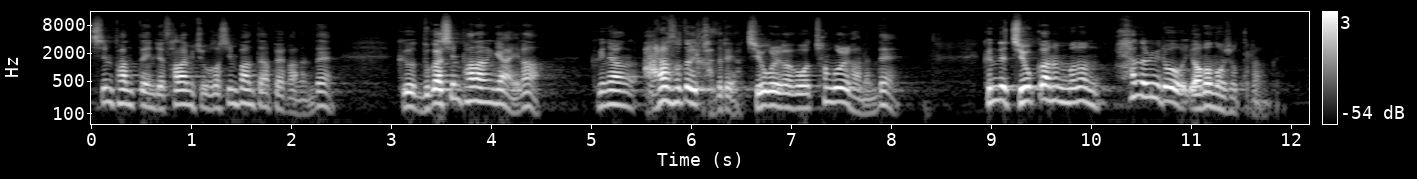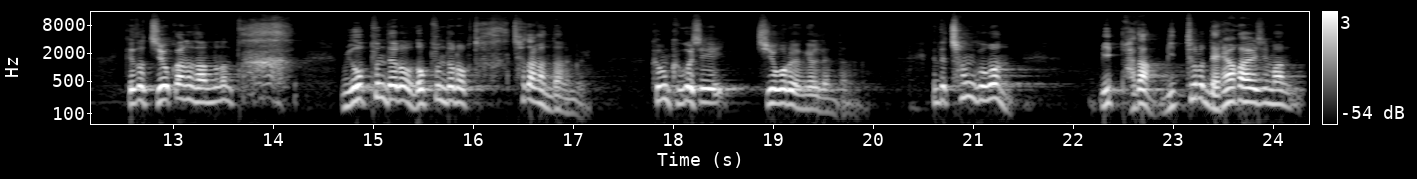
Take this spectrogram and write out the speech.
심판 때 이제 사람이 죽어서 심판대 앞에 가는데 그 누가 심판하는 게 아니라 그냥 알아서들 가더래요. 지옥을 가고 천국을 가는데 근데 지옥 가는 문은 하늘 위로 열어 놓으셨더라는 거예요. 그래서 지옥 가는 사람들은 다 높은 데로 높은 데로 다 찾아간다는 거예요. 그럼 그것이 지옥으로 연결된다는 거예요. 근데 천국은 밑바닥 밑으로 내려가야지만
